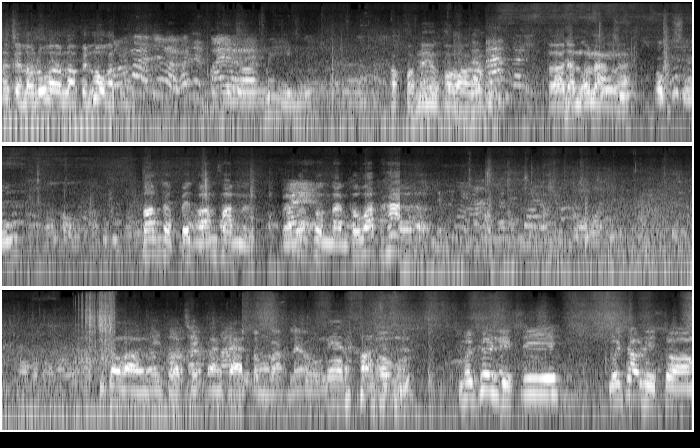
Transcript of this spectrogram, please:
ถ้าเกิดเรารู้ว่าเราเป็นโรคอะนอนไม่อิ่มเลยพักผ่อนไม่เพียงพอเนาะเออดันทุลังเหรอผมสูง ตอนจะไปถอนฟันน่ะไปวัดความดันเขาวัดห้าที่ต้องลองไปตรวจเช็คร่างกายต้องวัดแล้วสูงแน่นอนมือขึ้นอีกสี่มือเช้าอีกสอง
